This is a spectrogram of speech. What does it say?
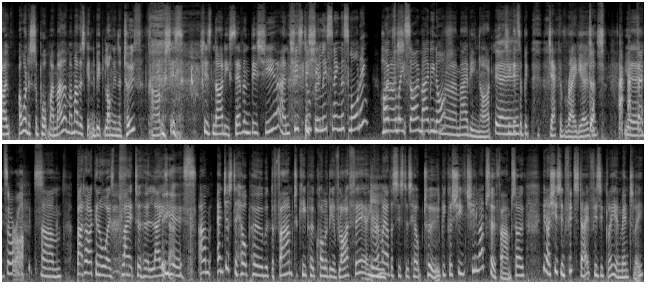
I, I want to support my mother. My mother's getting a bit long in the tooth. Um, she's she's ninety seven this year, and she's still. Is she listening this morning? No, Hopefully she- so, maybe not. Maybe not. Yeah. She gets a bit jack of radios. Yeah. That's all right. Um, but I can always play it to her later. Yes. Um, and just to help her with the farm to keep her quality of life there. You know, Mm. my other sisters help too because she she loves her farm. So, you know, she's in fit state physically and mentally.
